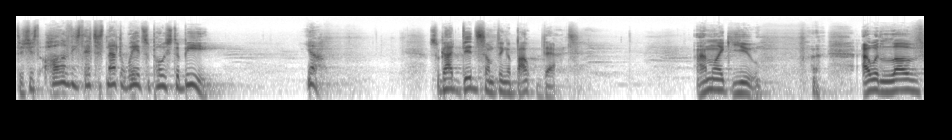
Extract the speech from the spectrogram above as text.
there's just all of these. That's just not the way it's supposed to be. Yeah. So God did something about that. I'm like you. I would love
